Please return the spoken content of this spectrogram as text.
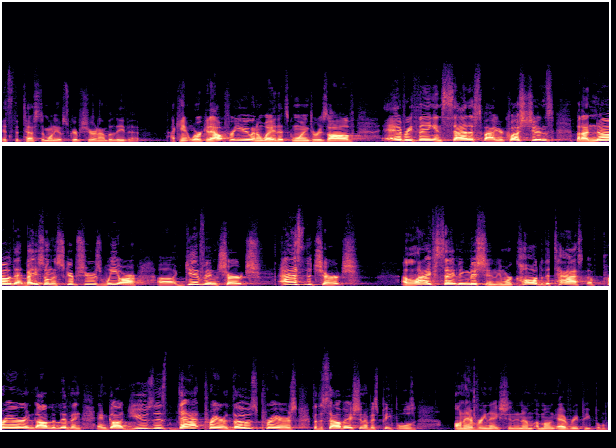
It's the testimony of Scripture, and I believe it. I can't work it out for you in a way that's going to resolve everything and satisfy your questions, but I know that based on the Scriptures, we are uh, given, church, as the church, a life saving mission, and we're called to the task of prayer and godly living. And God uses that prayer, those prayers, for the salvation of his peoples on every nation and among every people.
